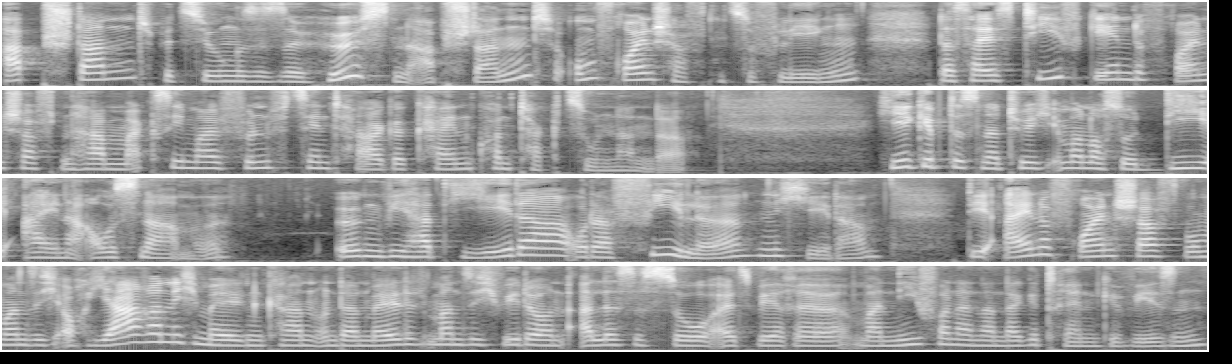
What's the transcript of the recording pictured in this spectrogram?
Abstand bzw. höchsten Abstand, um Freundschaften zu pflegen. Das heißt, tiefgehende Freundschaften haben maximal 15 Tage keinen Kontakt zueinander. Hier gibt es natürlich immer noch so die eine Ausnahme. Irgendwie hat jeder oder viele, nicht jeder, die eine Freundschaft, wo man sich auch Jahre nicht melden kann und dann meldet man sich wieder und alles ist so, als wäre man nie voneinander getrennt gewesen.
